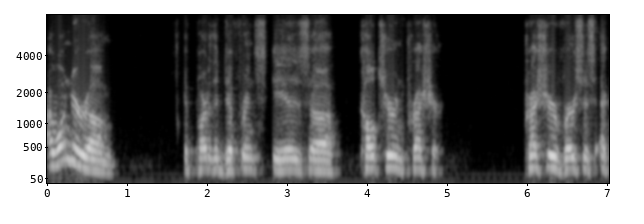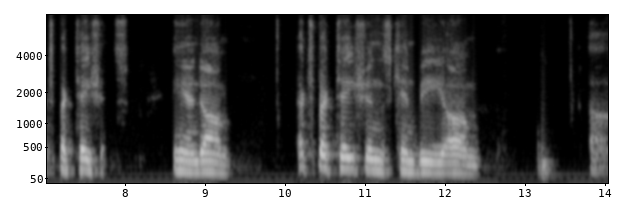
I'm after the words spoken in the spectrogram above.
I wonder um, if part of the difference is uh, culture and pressure, pressure versus expectations. And um, expectations can be, um, uh,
